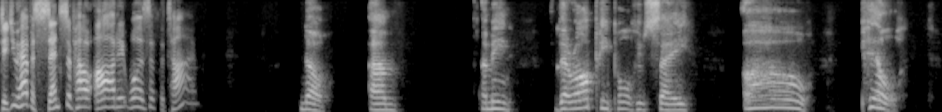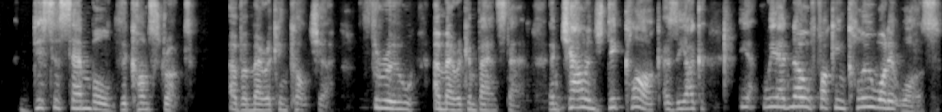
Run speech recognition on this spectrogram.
Did you have a sense of how odd it was at the time? No, um, I mean, there are people who say, "Oh, PIL." disassembled the construct of American culture through American Bandstand and challenged Dick Clark as the icon. Yeah, we had no fucking clue what it was.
